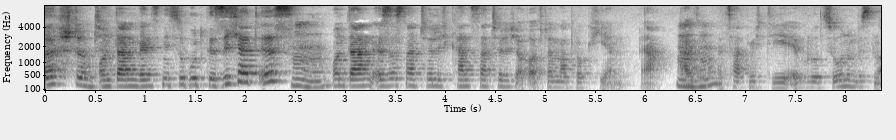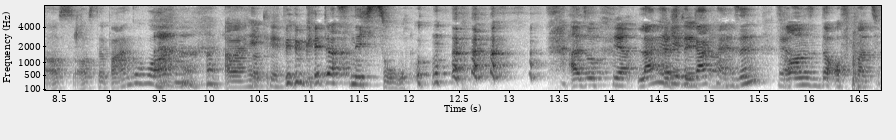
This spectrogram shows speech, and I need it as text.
Ja, du? stimmt. Und dann, wenn es nicht so gut gesichert ist, und dann ist es natürlich, kann es natürlich auch öfter mal blockieren. Ja, also jetzt hat mich die Evolution ein bisschen aus, aus der Bahn geworfen, aber hey, Okay. wem geht das nicht so? also Ja, lange Rede gar schon. keinen Sinn. Ja. Frauen sind da oftmals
